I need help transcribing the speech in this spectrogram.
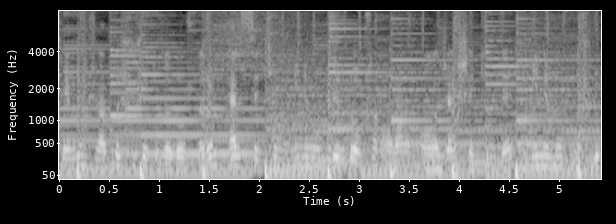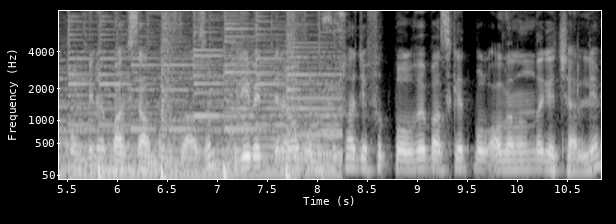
çevrim şartı şu şekilde dostlarım. Her seçim minimum 1.90 oran olacak şekilde minimum üçlü kombine box almanız lazım. Free deneme bonusu sadece futbol ve basketbol alanında geçerli.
